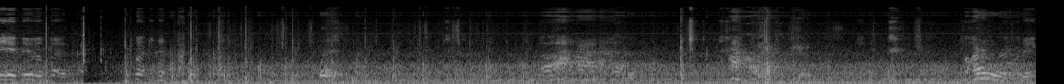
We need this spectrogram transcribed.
Yeah, do the best. ah. Ah. Finally.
